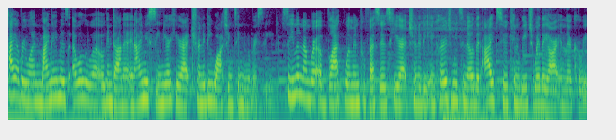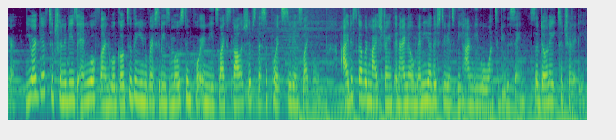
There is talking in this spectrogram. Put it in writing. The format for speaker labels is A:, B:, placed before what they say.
A: Hi everyone, my name is Ewalua Ogundana, and I'm a senior here at Trinity Washington University. Seeing the number of black women professors here at Trinity encouraged me to know that I too can reach where they are in their career. Your gift to Trinity's annual fund will go to the university's most important needs like scholarships that support students like me. I discovered my strength and I know many other students behind me will want to do the same, so donate to Trinity.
